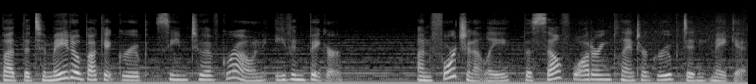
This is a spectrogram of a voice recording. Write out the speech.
but the tomato bucket group seemed to have grown even bigger. Unfortunately, the self-watering planter group didn't make it.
